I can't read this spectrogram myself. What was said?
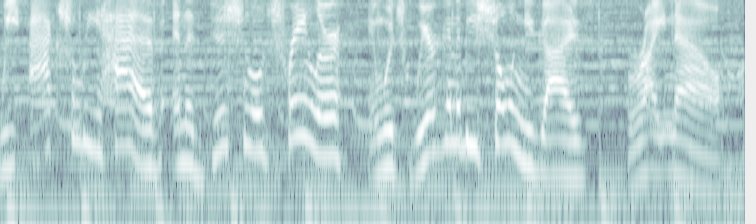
we actually have an additional trailer in which we're going to be showing you guys right now.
